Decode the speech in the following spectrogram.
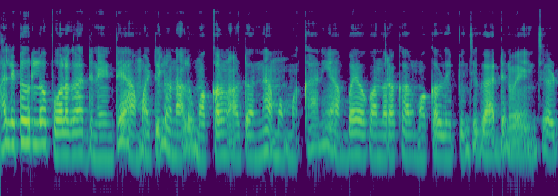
పల్లెటూరులో పూల గార్డెన్ ఏంటి? ఆ మట్టిలో నాలుగు మొక్కలు నాటుంది అమ్మమ్మ. కానీ ఆ అబ్బాయి ఒక వంద రకాల మొక్కలు తెప్పించి గార్డెన్ వేయించాడు.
